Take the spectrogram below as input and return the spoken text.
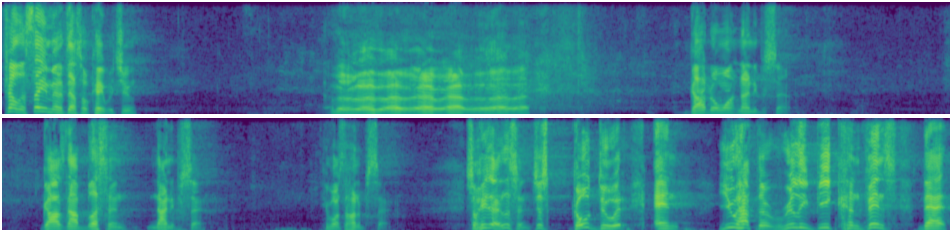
Fellas, say amen if that's okay with you. God don't want 90%. God's not blessing 90%. He wants 100%. So he said, listen, just go do it and you have to really be convinced that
